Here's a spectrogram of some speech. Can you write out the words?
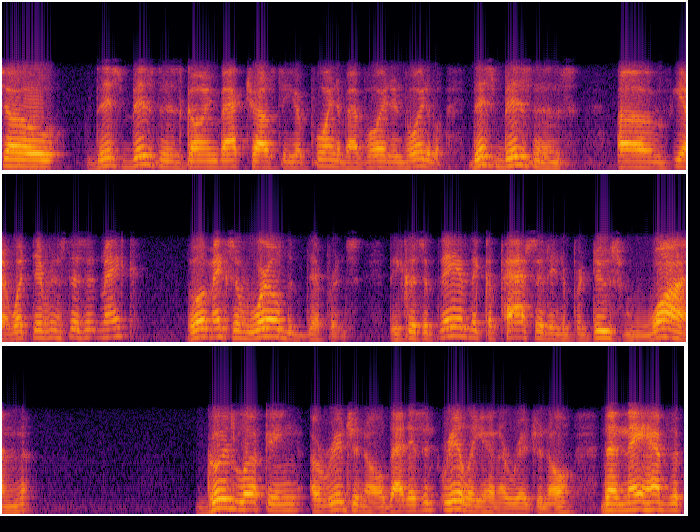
So this business, going back, Charles, to your point about void and voidable, this business of you know what difference does it make? Well, it makes a world of difference because if they have the capacity to produce one good-looking original that isn't really an original, then they have the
